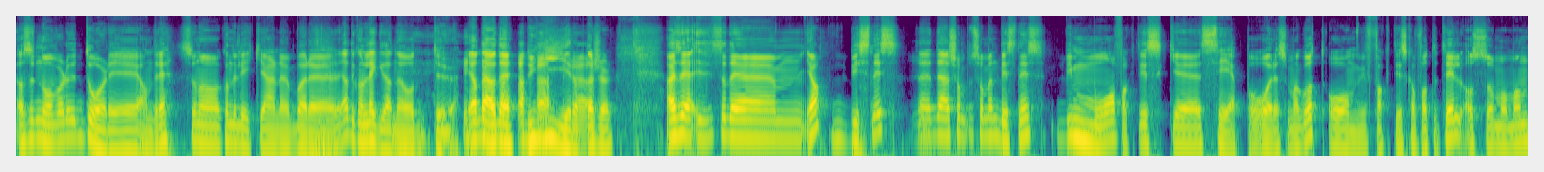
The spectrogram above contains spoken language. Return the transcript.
altså, nå var du dårlig, André, så nå kan du like gjerne bare Ja, du kan legge deg ned og dø. Ja, det er jo det. Du gir opp deg sjøl. Altså, så det Ja, business. Det, det er som, som en business. Vi må faktisk eh, se på året som har gått, og om vi faktisk har fått det til. Og så må man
